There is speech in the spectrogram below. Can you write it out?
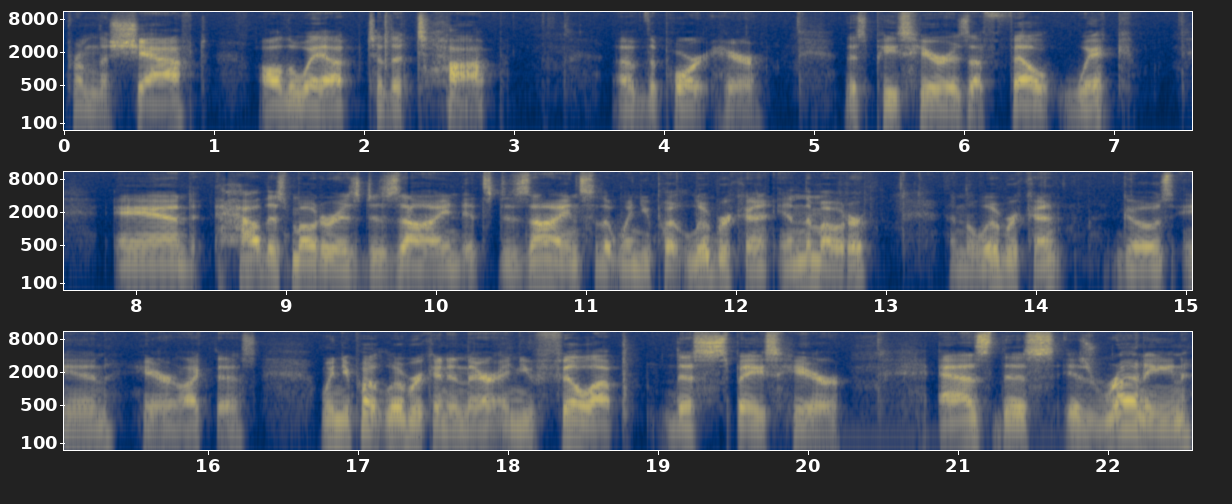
from the shaft all the way up to the top of the port here. This piece here is a felt wick. And how this motor is designed, it's designed so that when you put lubricant in the motor, and the lubricant goes in here like this, when you put lubricant in there and you fill up this space here, as this is running,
